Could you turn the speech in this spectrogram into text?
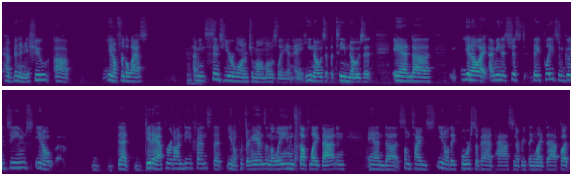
have been an issue, uh, you know, for the last, mm-hmm. I mean, since year one of Jamahl Mosley, and uh, he knows it, the team knows it, and uh, you know, I, I mean, it's just they've played some good teams, you know, that get after it on defense, that you know put their hands in the lane and stuff like that, and and uh, sometimes you know they force a bad pass and everything like that. But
